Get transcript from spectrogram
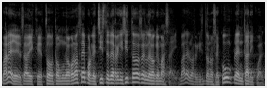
¿vale? Sabéis que todo, todo el mundo lo conoce porque chistes de requisitos es de lo que más hay, ¿vale? Los requisitos no se cumplen, tal y cual.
